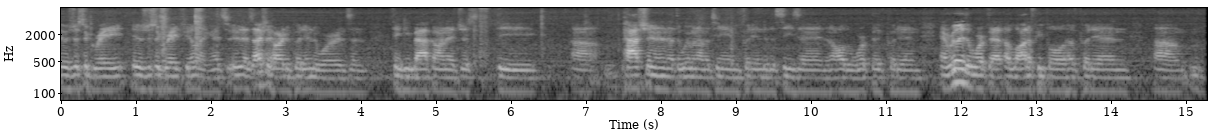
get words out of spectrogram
it was just a great it was just a great feeling. It's it's actually hard to put into words, and thinking back on it, just the passion that the women on the team put into the season and all the work they've put in, and really the work that a lot of people have put in um,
